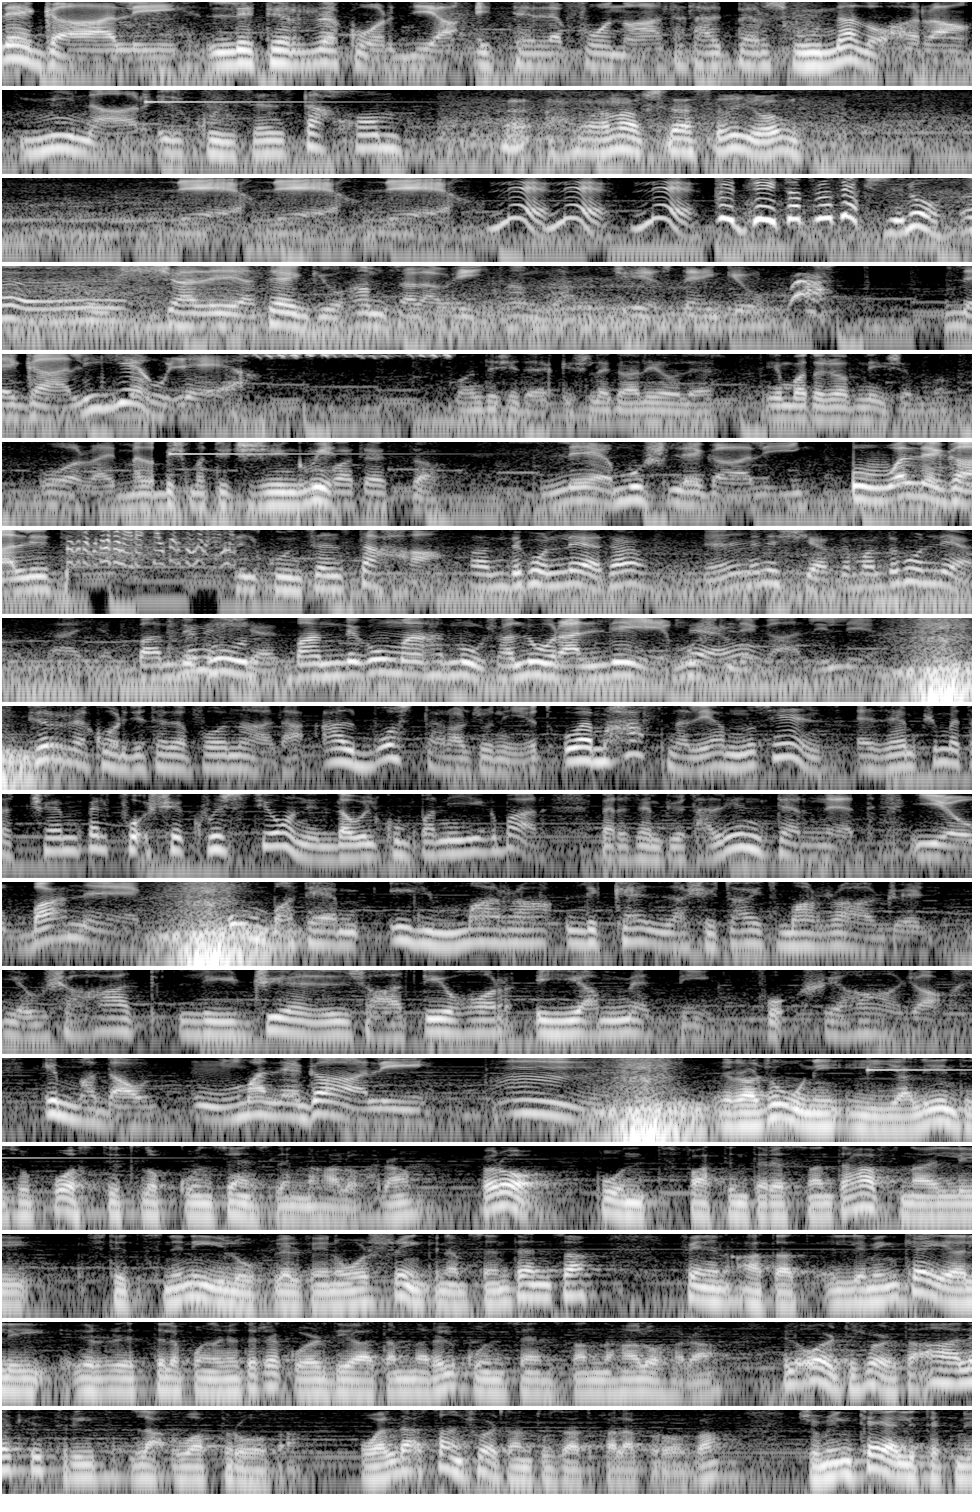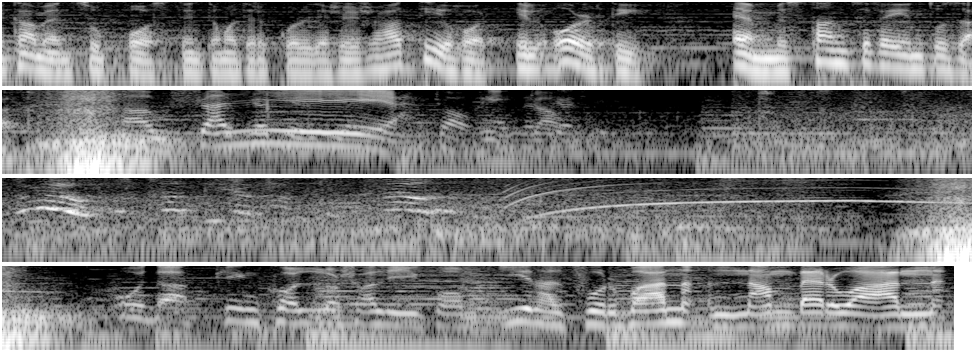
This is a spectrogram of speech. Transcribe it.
legali li tirrekordja it-telefonata tal-persuna l-oħra minar il-kunsens tagħhom? Ma nafx naħseb jom. Le, le, le. Le, le, le. Bid-data protection, oh. Xalija, thank you, ħamsa lawħin, ħamsa. Cheers, thank you. Ah! Legali jew le? M'għandix idea jekk hix legali jew le. Jien ma togħġobnix imma. All right, mela biex ma tiġix ingwiet. Privatezza. Le, mhux legali. Huwa legali il-kunsens tagħha. Għandu jkun le, ta? Eh? M'iniex ċert, imma għandu jkun le. Tajjeb, bandi M'iniex kun, ċert. bandi kun ma naħdmux, allura le, mhux Le, oh. legali, le. Tirrekordja telefonata għal bosta raġunijiet u hemm ħafna li jagħmlu sens, eżempju meta ċempel fuq xi kwistjoni l daw il-kumpaniji kbar pereżempju tal-internet jew banek. U mbagħad hemm il-mara li kellha xi tgħid mar-raġel jew xi ħadd li jġiegħel lil xi ħadd ieħor jammetti fuq xi ħaġa. Imma dawn huma legali? Umm! Ir-raġuni hija li inti suppost titlob kunsens lin-naħa l-oħra. Però punt, fatt interessanti ħafna li ftit snin ilu, fl-2020, kien hemm sentenza fejn inqatgħet li minkejja li r-telefonata kienet irrekordjata mingħajr il-kunsens tan-naħa l-oħra, il-Qorti xorta qalet li trid l-aqwa prova u għaldaqstant xorta ntużat bħala prova. Ġifieri minkejja li teknikament suppost inti ma tirrekordjax lil xi ħadd ieħor, il-Qorti hemm istanzi fejn intużat. Hawn xalliegħ! U dak kien kollox għalikom, jiena l-furban number one.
